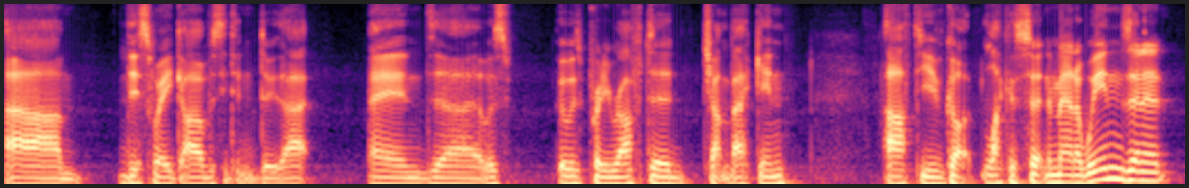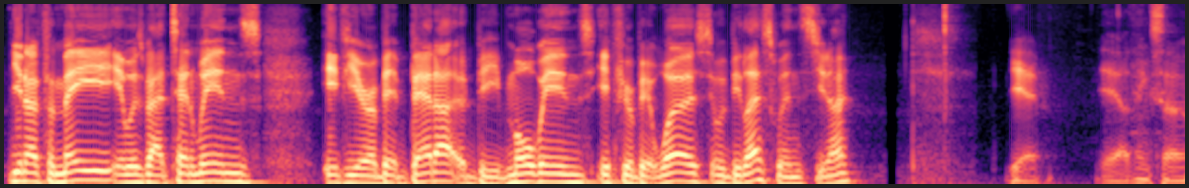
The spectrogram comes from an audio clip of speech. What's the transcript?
Um, this week I obviously didn't do that, and uh, it was it was pretty rough to jump back in after you've got like a certain amount of wins. And it you know for me it was about ten wins. If you're a bit better, it would be more wins. If you're a bit worse, it would be less wins. You know. Yeah, yeah, I think so.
